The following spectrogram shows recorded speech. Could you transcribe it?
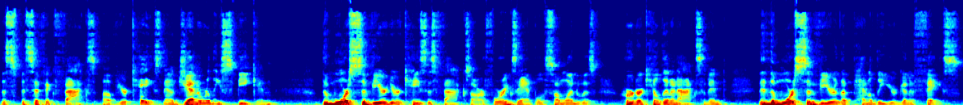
the specific facts of your case. Now, generally speaking, the more severe your case's facts are, for example, if someone was hurt or killed in an accident, then the more severe the penalty you're going to face.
